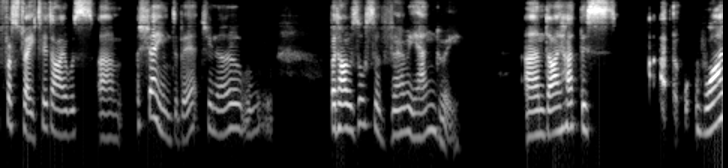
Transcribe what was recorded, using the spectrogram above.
frustrated. I was um, ashamed a bit, you know, but I was also very angry. And I had this, uh, why,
